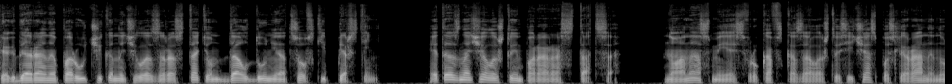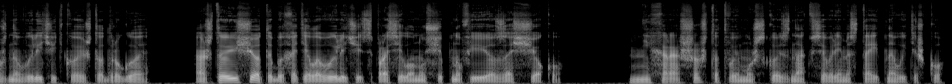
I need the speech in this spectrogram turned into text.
Когда рана поручика начала зарастать, он дал Дуне отцовский перстень. Это означало, что им пора расстаться. Но она, смеясь в рукав, сказала, что сейчас после раны нужно вылечить кое-что другое. «А что еще ты бы хотела вылечить?» — спросил он, ущипнув ее за щеку. «Нехорошо, что твой мужской знак все время стоит на вытяжку.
